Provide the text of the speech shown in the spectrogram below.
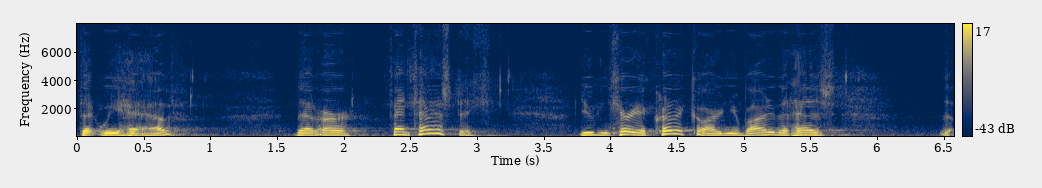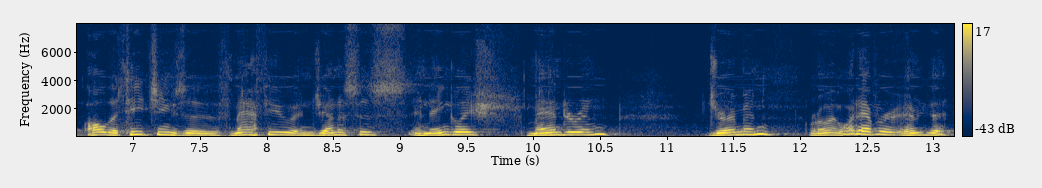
that we have that are fantastic. You can carry a credit card in your body that has all the teachings of Matthew and Genesis in English, Mandarin, German, Roman, whatever. The,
